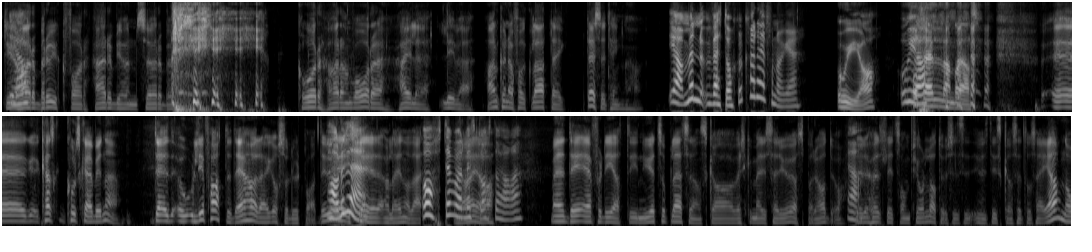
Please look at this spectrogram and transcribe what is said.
du Ja. har bruk for Herbjørn Sørebø. Hvor har han vært hele livet? Han kunne forklart deg disse tingene. ja, men vet dere hva det er for noe? Å ja. Oh, ja. Fortell, Andreas. Eh, hva, hvor skal jeg begynne? Det, oljefatet, det har jeg også lurt på. Det, Har du det? ikke alene der. Å, det var litt ja. godt å høre. Men det er fordi at de nyhetsoppleserne skal virke mer seriøse på radio. Ja. Det høres litt sånn fjollete ut hvis de skal sitte og si ja, nå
